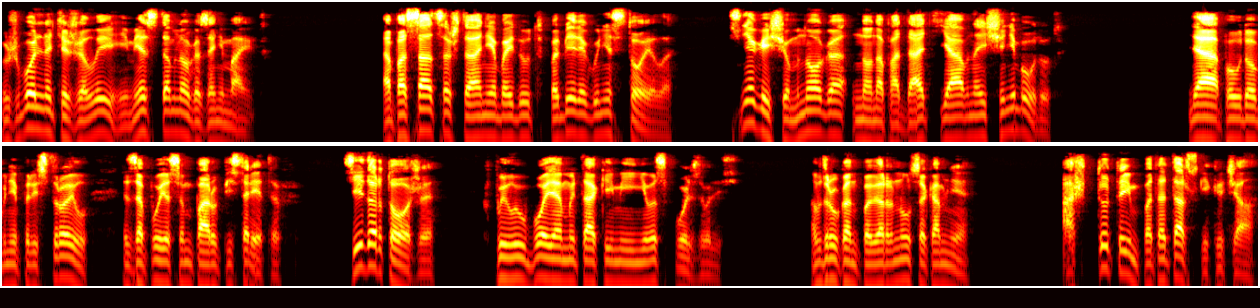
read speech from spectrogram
Уж больно тяжелы и места много занимают. Опасаться, что они обойдут по берегу, не стоило. Снега еще много, но нападать явно еще не будут. Я поудобнее пристроил за поясом пару пистолетов. Сидор тоже. Пылу боя мы так ими и не воспользовались. Вдруг он повернулся ко мне. — А что ты им по-татарски кричал?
